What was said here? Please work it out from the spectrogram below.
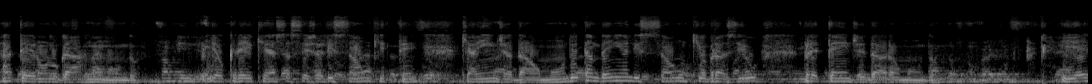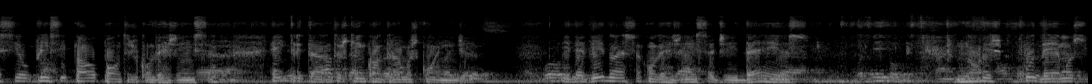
a ter um lugar no mundo. E eu creio que essa seja a lição que, tem, que a Índia dá ao mundo e também a lição que o Brasil pretende dar ao mundo. E esse é o principal ponto de convergência entre tantos que encontramos com a Índia. E devido a essa convergência de ideias, nós podemos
